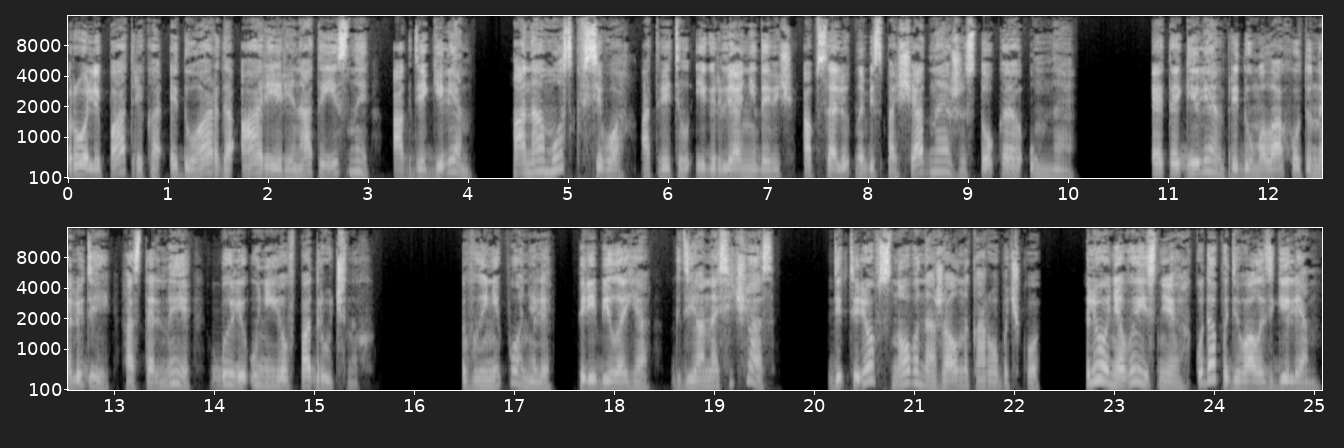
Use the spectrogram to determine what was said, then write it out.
Роли Патрика, Эдуарда, Арии, Ренаты ясны, а где Гелен? «Она мозг всего», — ответил Игорь Леонидович, абсолютно беспощадная, жестокая, умная. Это Гелен придумала охоту на людей, остальные были у нее в подручных. «Вы не поняли», — перебила я, — «где она сейчас?» Дегтярев снова нажал на коробочку. «Лёня, выясни, куда подевалась Гелен?»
